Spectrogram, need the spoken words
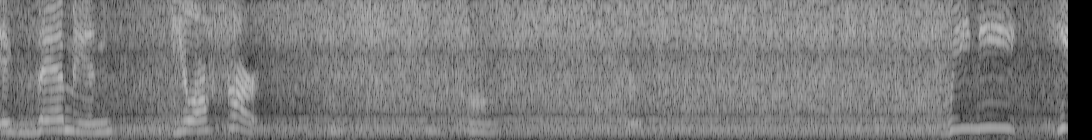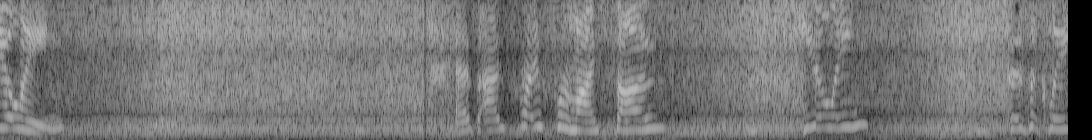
examine your hearts. We need healing. As I pray for my sons, healing physically,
